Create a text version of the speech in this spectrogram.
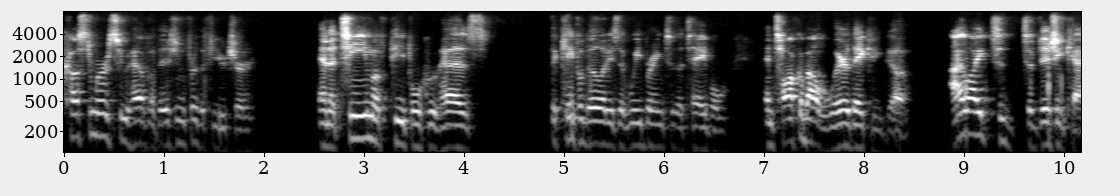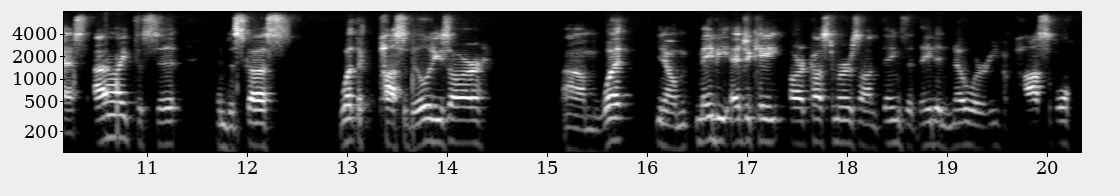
customers who have a vision for the future and a team of people who has the capabilities that we bring to the table and talk about where they can go. I like to, to vision cast. I like to sit and discuss what the possibilities are, um, what, you know, maybe educate our customers on things that they didn't know were even possible.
